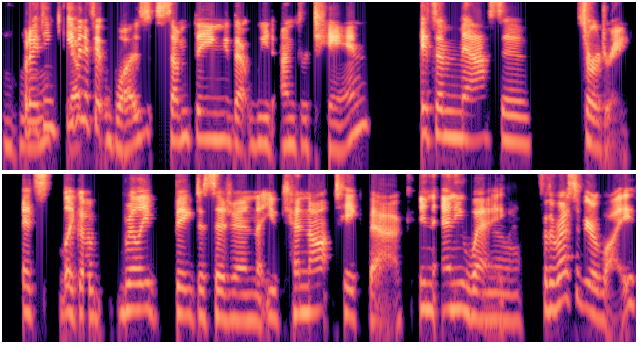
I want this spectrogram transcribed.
But I mm-hmm. think even yep. if it was something that we'd entertain, it's a massive surgery. It's like a really big decision that you cannot take back in any way no. for the rest of your life.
